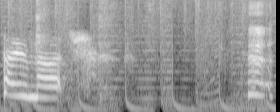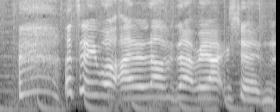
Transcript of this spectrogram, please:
so much. I'll you what, I love that reaction.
